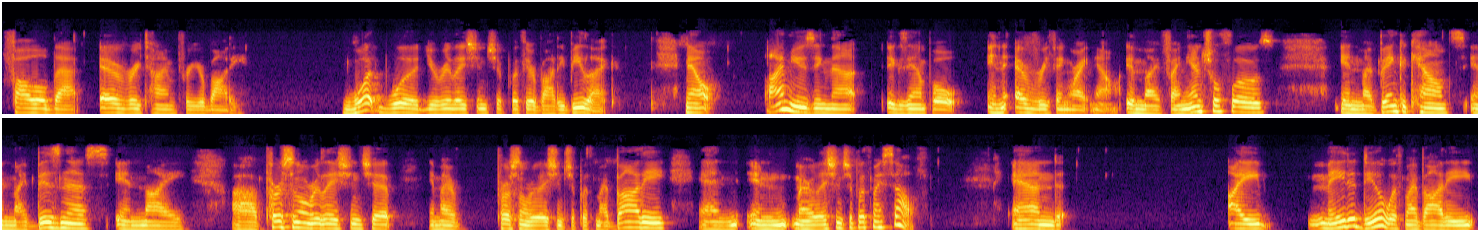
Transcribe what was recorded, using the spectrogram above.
follow that every time for your body. What would your relationship with your body be like? Now, I'm using that example in everything right now in my financial flows, in my bank accounts, in my business, in my uh, personal relationship, in my personal relationship with my body, and in my relationship with myself. And I made a deal with my body,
